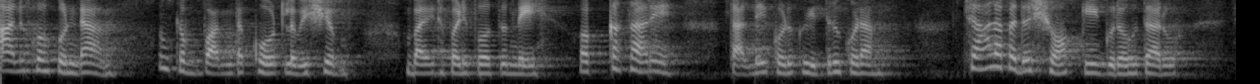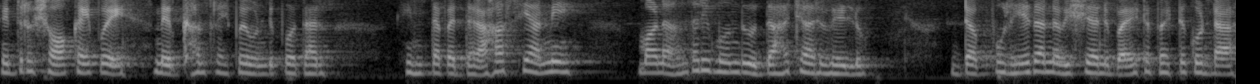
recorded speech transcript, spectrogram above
అనుకోకుండా ఇంకా వంద కోట్ల విషయం బయటపడిపోతుంది. ఒక్కసారే తల్లి కొడుకు ఇద్దరు కూడా చాలా పెద్ద షాక్కి గురవుతారు. ఇద్దరు షాక్ అయిపోయి నిర్ఘంతులైపోయి ఉండిపోతారు. ఇంత పెద్ద రహస్యాన్ని మన అందరి ముందు దాచారు వీళ్ళు. డబ్బు లేదన్న విషయాన్ని బయట పెట్టకుండా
